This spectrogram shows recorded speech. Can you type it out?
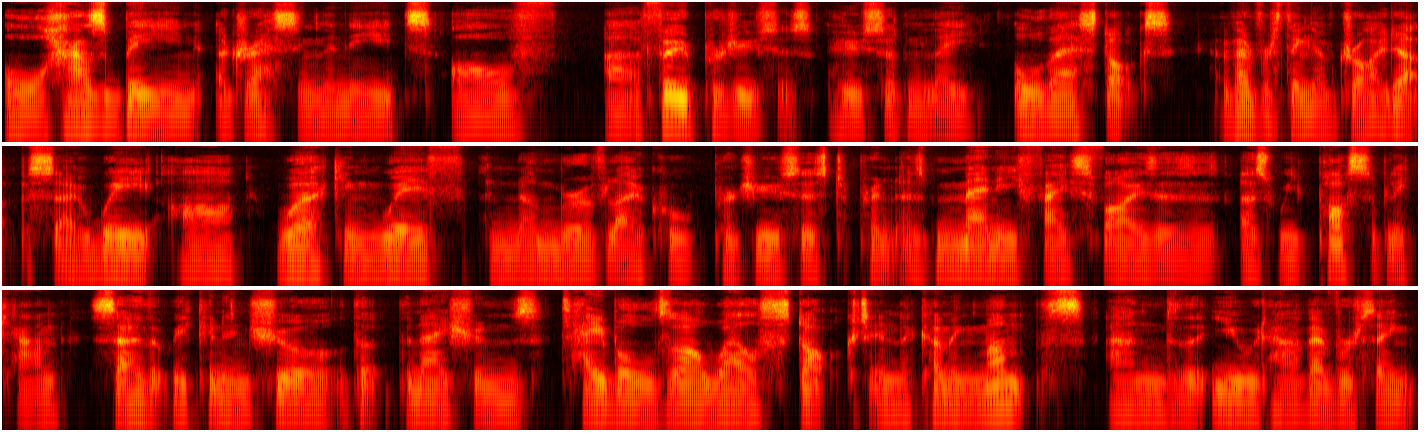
or has been addressing the needs of uh, food producers who suddenly all their stocks of everything have dried up. So we are working with a number of local producers to print as many face visors as, as we possibly can so that we can ensure that the nation's tables are well stocked in the coming months and that you would have everything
